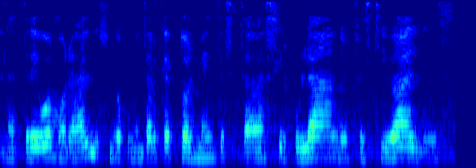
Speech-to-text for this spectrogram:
La Tregua Moral. Es un documental que actualmente está circulando en festivales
